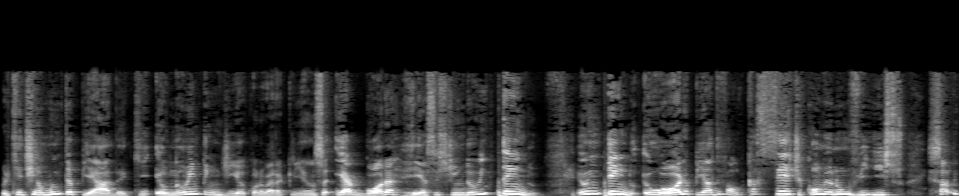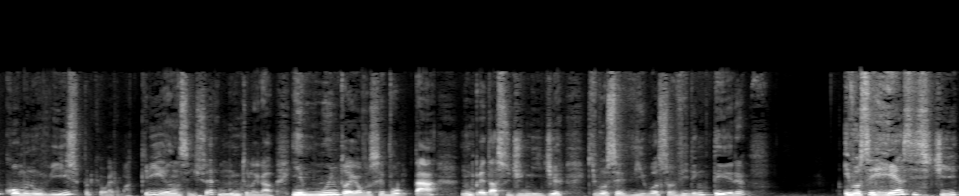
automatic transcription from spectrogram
Porque tinha muita piada que eu não entendia quando eu era criança e agora, reassistindo, eu entendo. Eu entendo. Eu olho a piada e falo, cacete, como eu não vi isso? Sabe como eu não vi isso? Porque eu era uma criança. Isso era muito legal. E é muito legal você voltar num pedaço de mídia que você viu a sua vida inteira e você reassistir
